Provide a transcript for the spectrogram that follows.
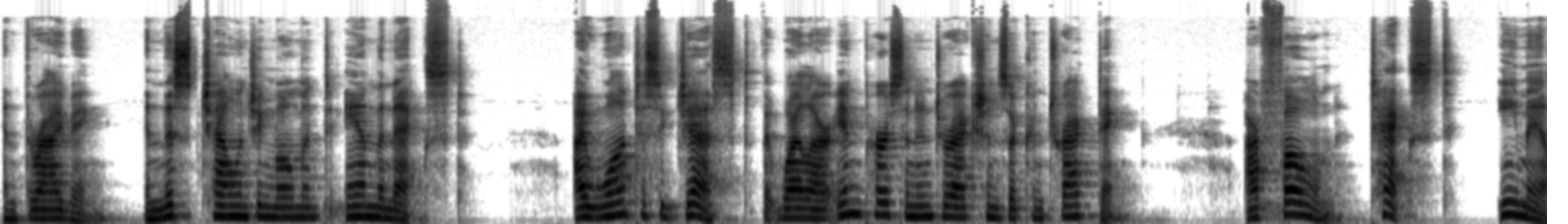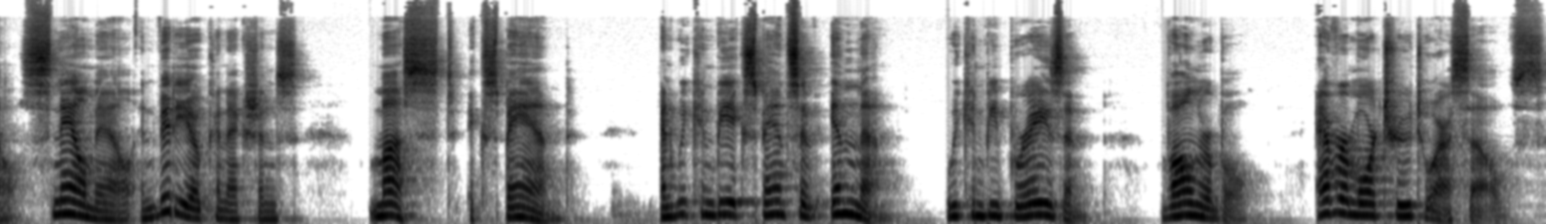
and thriving in this challenging moment and the next. I want to suggest that while our in person interactions are contracting, our phone, text, email, snail mail, and video connections must expand. And we can be expansive in them. We can be brazen, vulnerable, ever more true to ourselves.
